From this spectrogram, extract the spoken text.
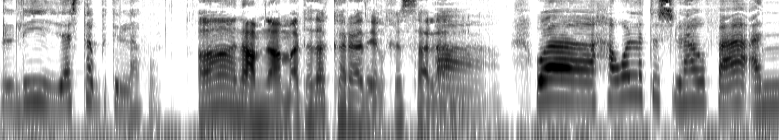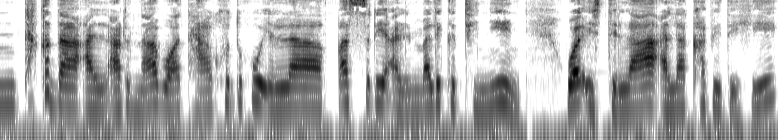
ليستبدله. آه نعم نعم أتذكر هذه القصة الآن. آه. وحاولت السلحفاة أن تخدع الأرنب وتأخذه إلى قصر الملك التنين واستيلاء على كبده.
